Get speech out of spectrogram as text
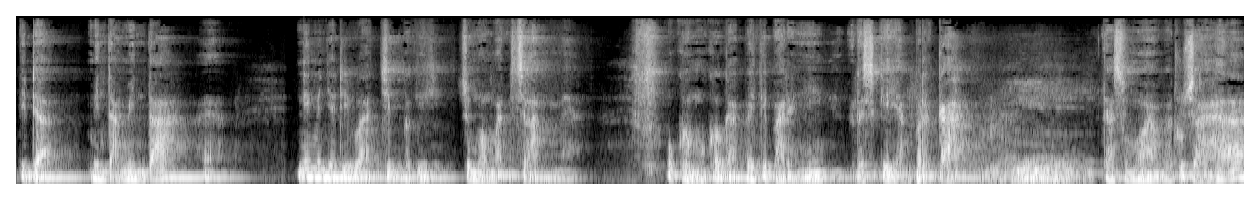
tidak minta-minta. Ya. Ini menjadi wajib bagi semua umat Islam. Muka-muka kabeh diparingi rezeki yang berkah. Kita semua berusaha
